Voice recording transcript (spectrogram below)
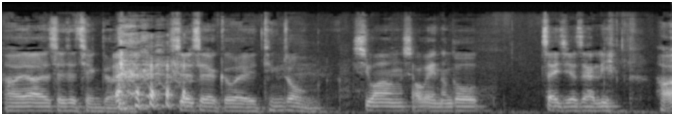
好呀，谢谢谦哥，谢谢各位听众。希望小伟能够再接再厉，好，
